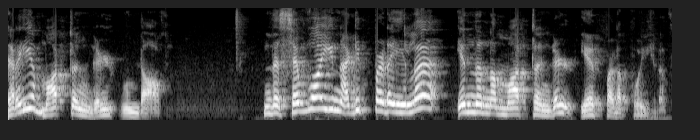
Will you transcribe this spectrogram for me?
நிறைய மாற்றங்கள் உண்டாகும். இந்த செவ்வாயின் அடிப்படையில் என்னென்ன மாற்றங்கள் ஏற்பட போகிறது?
